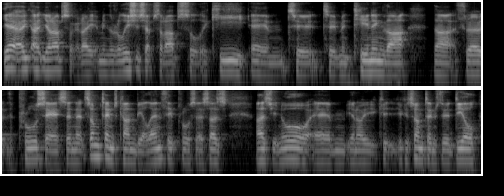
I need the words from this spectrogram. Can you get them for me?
Yeah, I, I, you're absolutely right. I mean, the relationships are absolutely key um, to to maintaining that that throughout the process, and it sometimes can be a lengthy process, as as you know. Um, you know, you could you could sometimes do a deal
